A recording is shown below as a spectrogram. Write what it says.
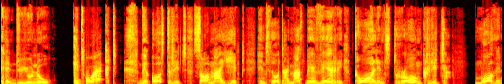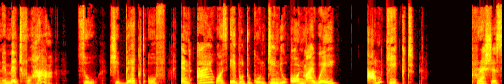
And do you know, it worked. The ostrich saw my head and thought I must be a very tall and strong creature, more than a match for her. So she backed off, and I was able to continue on my way unkicked. Precious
